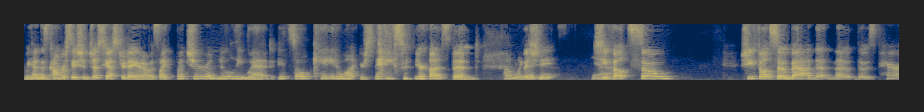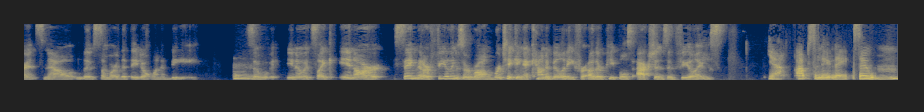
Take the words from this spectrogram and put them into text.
We had this mm. conversation just yesterday, and I was like, But you're a newlywed. It's okay to want your space with your husband. Oh my but goodness. She, yeah. she felt so she felt so bad that th- those parents now live somewhere that they don't want to be. Mm. So, you know, it's like in our saying that our feelings are wrong, we're taking accountability for other people's actions and feelings. Yeah, absolutely. So, mm-hmm.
